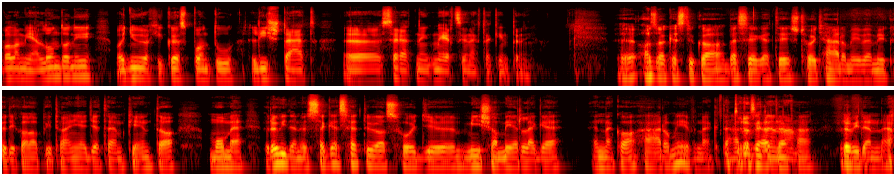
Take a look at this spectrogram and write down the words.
valamilyen londoni vagy New Yorki központú listát szeretnénk mércének tekinteni. Azzal kezdtük a beszélgetést, hogy három éve működik alapítványi egyetemként a MOME. Röviden összegezhető az, hogy mi is a mérlege ennek a három évnek? Tehát hát röviden nem. Há... Röviden nem.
